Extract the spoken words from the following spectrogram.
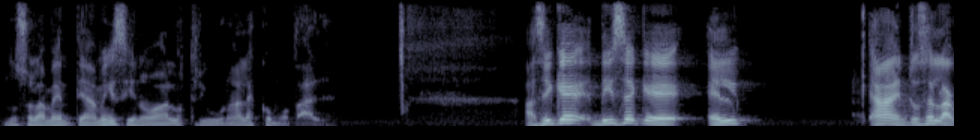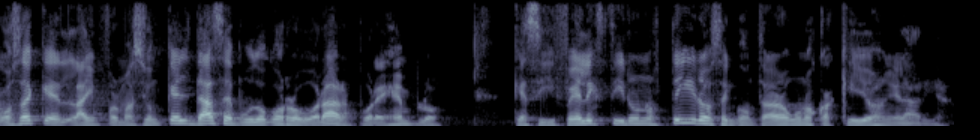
no solamente a mí, sino a los tribunales como tal. Así que dice que él... Ah, entonces la cosa es que la información que él da se pudo corroborar. Por ejemplo, que si Félix tiró unos tiros, se encontraron unos casquillos en el área.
